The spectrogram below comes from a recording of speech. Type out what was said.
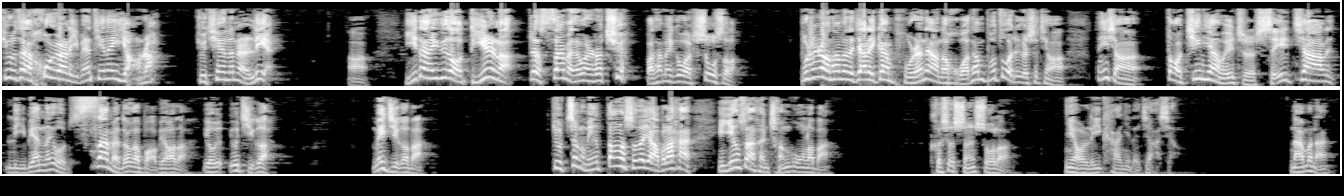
就是在后院里边天天养着，就天天在那练啊。一旦遇到敌人了，这三百多个人说去把他们给我收拾了，不是让他们在家里干仆人那样的活，他们不做这个事情啊。那你想到今天为止，谁家里边能有三百多个保镖的？有有几个？没几个吧？就证明当时的亚伯拉罕已经算很成功了吧？可是神说了，你要离开你的家乡，难不难？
